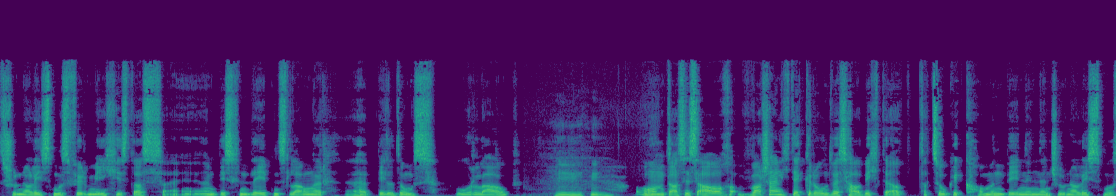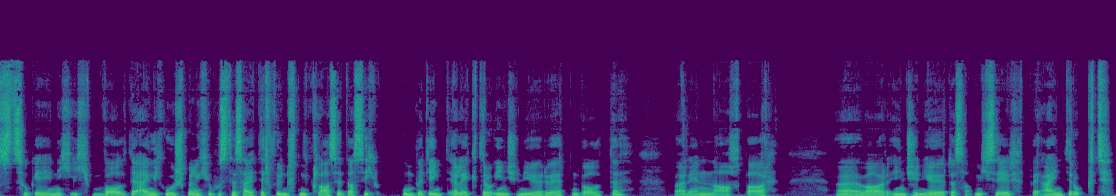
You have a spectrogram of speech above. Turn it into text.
Journalismus für mich ist das ein bisschen lebenslanger äh, Bildungsurlaub. Und das ist auch wahrscheinlich der Grund, weshalb ich da, dazu gekommen bin, in den Journalismus zu gehen. Ich, ich wollte eigentlich ursprünglich, ich wusste seit der fünften Klasse, dass ich unbedingt Elektroingenieur werden wollte, weil ein Nachbar äh, war Ingenieur, das hat mich sehr beeindruckt.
